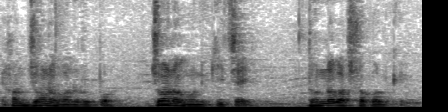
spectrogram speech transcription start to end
এখন জনগণের উপর। জনগণ কি চাই? ধন্যবাদ সকলকে।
